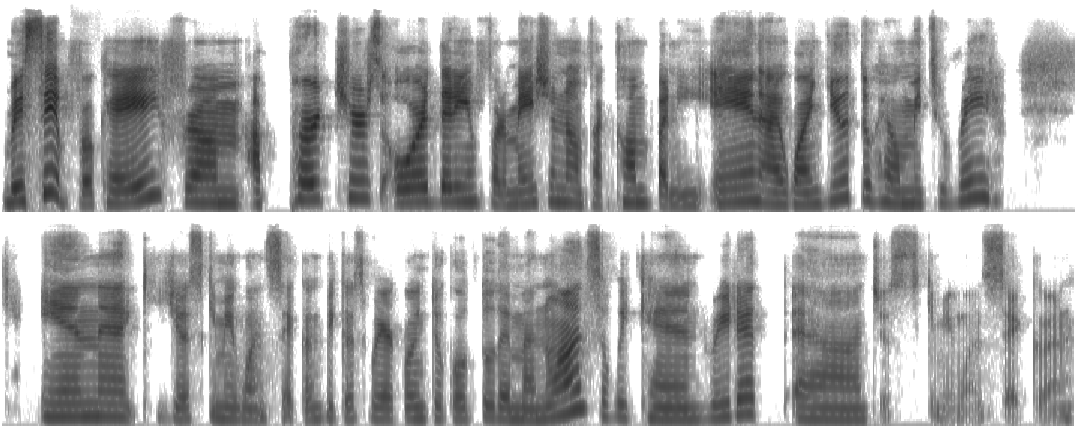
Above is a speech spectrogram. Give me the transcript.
receipt, okay, from a purchase order information of a company. And I want you to help me to read. And uh, just give me one second because we are going to go to the manual so we can read it. Uh, just give me one second.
